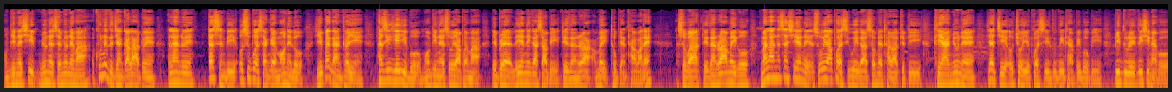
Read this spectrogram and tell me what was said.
ဝန်ပြည်နယ်ရှိမြို့နယ်ဆယ်မြို့နယ်မှာအခုနှစ်တကြံကာလအတွင်းအလံတွေတက်ဆင်ပြီးအုပ်စုပွဲဆိုင်ကယ်မောင်းနေလို့ရေပက်ကန်ထွက်ရင်ဖမ်းဆီးရေးယူဖို့မွန်ပြည်နယ်ဆိုရအဖွဲ့မှဧပြီ၄ရက်နေ့ကစပြီးဒေသန္တရအမိန့်ထုတ်ပြန်ထားပါတယ်။အဆိုပါဒေသန္တရအမိန့်ကိုမန်လာ28ရက်နေ့အစိုးရအဖွဲ့စည်းဝေးကဆုံးဖြတ်ထားတာဖြစ်ပြီးခရိုင်မြို့နယ်ရက်ကြီးအုပ်ချုပ်ရေးအဖွဲ့စည်းသူတိထံပေးပို့ပြီးပြည်သူတွေသိရှိနိုင်ဖို့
